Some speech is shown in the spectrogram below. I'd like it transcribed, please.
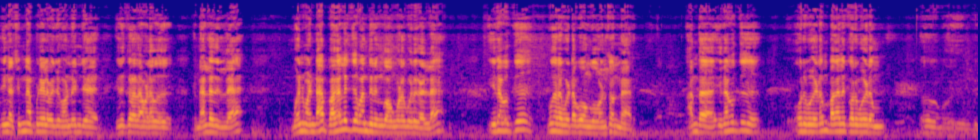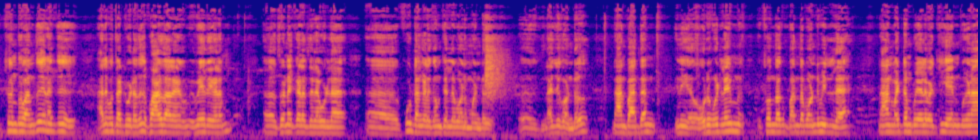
நீங்கள் சின்ன பிள்ளைகளை வச்சுக்கொண்டு இங்கே இருக்கிறது அவ்வளவு நல்லதில்லை. வேணுமெண்டா பகலுக்கு வந்துடுங்க உங்களோட வீடுகளில். இரவுக்கு வேறு வீட்டை போங்கன்னு சொன்னார். அந்த இரவுக்கு ஒரு வீடும் பகலுக்கு ஒரு வீடும் சென்று வந்து எனக்கு அலுப்பு தட்டி விட்டது பாழ்தார வேலைகளும் துணைக்களத்தில் உள்ள கூட்டங்களுக்கும் செல்ல வேணும் என்று நஞ்சு கொண்டு நான் பார்த்தேன். இனி ஒரு வீட்லேயும் சொந்த பந்த பொண்டும் இல்லை. நான் மட்டும் பிள்ளைகளை வச்சு ஏன் வீணா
